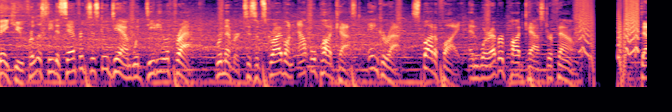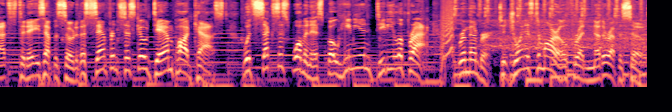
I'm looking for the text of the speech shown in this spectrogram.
Thank you for listening to San Francisco Dam with Didi LaFrac. Remember to subscribe on Apple Podcast, Anchor app, Spotify, and wherever podcasts are found. That's today's episode of the San Francisco Dam Podcast with sexist womanist bohemian Didi LaFrac. Remember to join us tomorrow for another episode.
